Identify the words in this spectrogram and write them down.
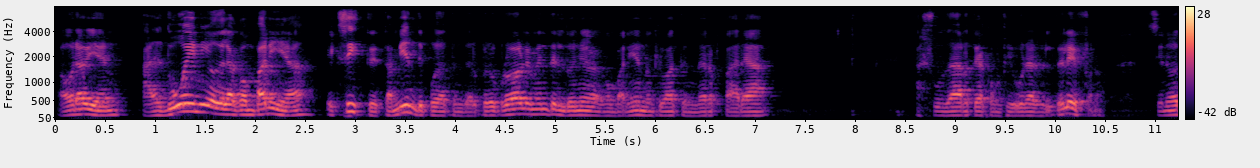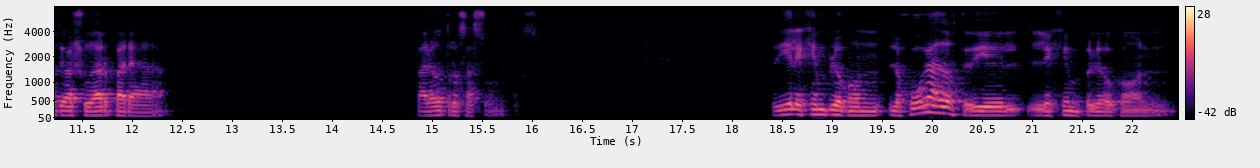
Ahora bien, al dueño de la compañía existe, también te puede atender, pero probablemente el dueño de la compañía no te va a atender para ayudarte a configurar el teléfono, sino te va a ayudar para para otros asuntos. Te di el ejemplo con los juzgados, te di el, ejemplo con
